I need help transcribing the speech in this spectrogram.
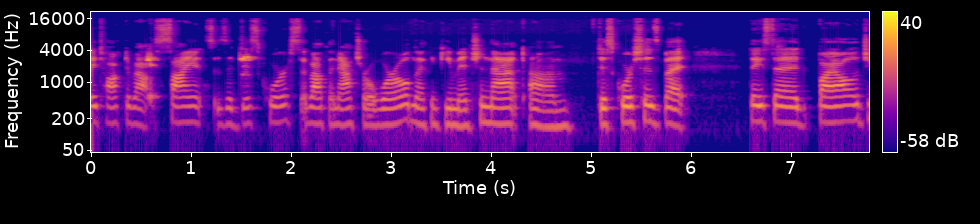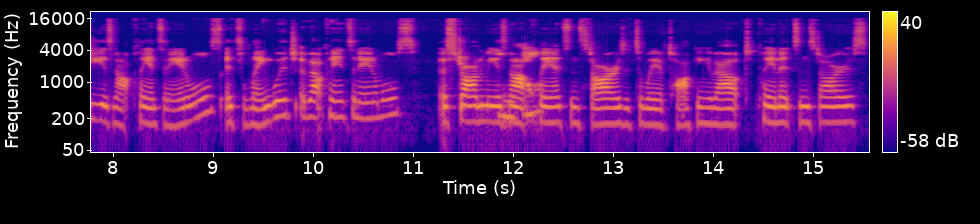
they talked about science as a discourse about the natural world, and I think you mentioned that um, discourses, but they said biology is not plants and animals; it's language about plants and animals. Astronomy is not mm-hmm. plants and stars; it's a way of talking about planets and stars.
